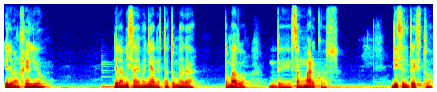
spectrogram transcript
El Evangelio de la misa de mañana está tomada, tomado de San Marcos. Dice el texto,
